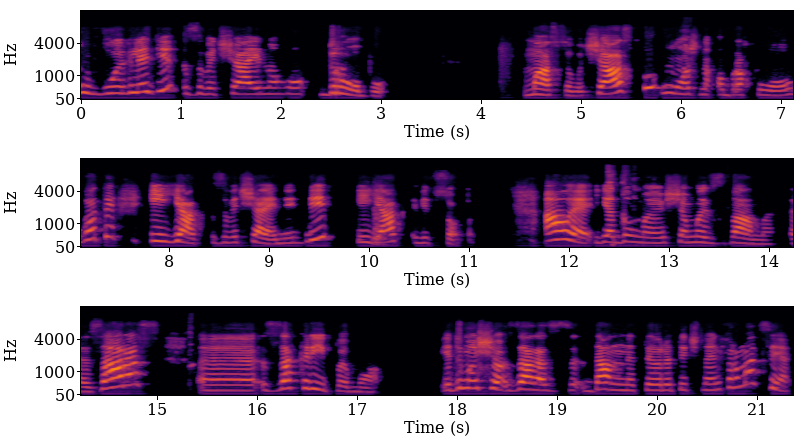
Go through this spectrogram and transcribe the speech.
у вигляді звичайного дробу. Масову частку можна обраховувати і як звичайний дріб, і як відсоток. Але я думаю, що ми з вами е, зараз е, закріпимо. Я думаю, що зараз дана теоретична інформація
